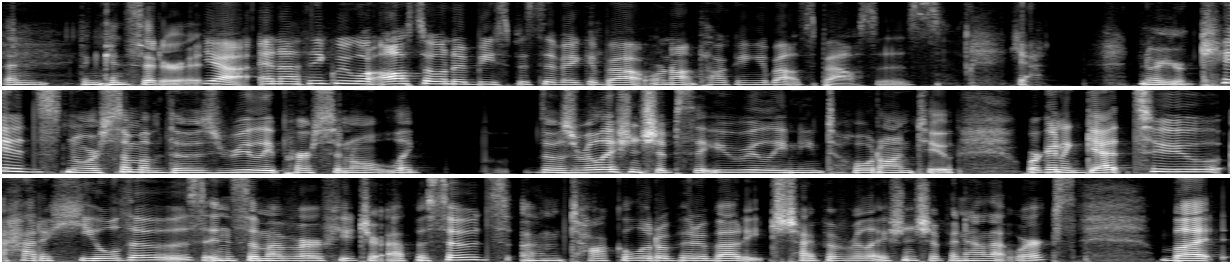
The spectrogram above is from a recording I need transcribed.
then then consider it Yeah. And I think we will also want to be specific about we're not talking about spouses. Yeah. Nor your kids nor some of those really personal like those relationships that you really need to hold on to we're going to get to how to heal those in some of our future episodes um, talk a little bit about each type of relationship and how that works but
